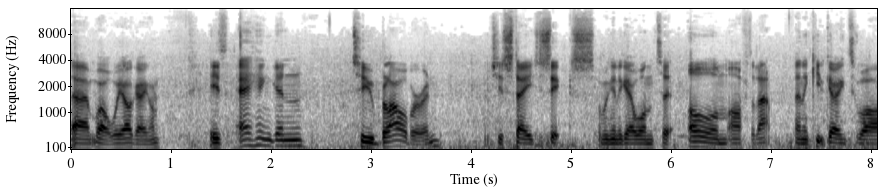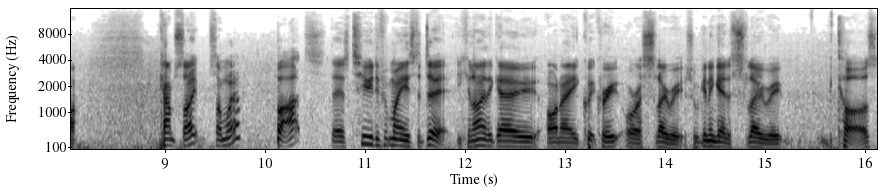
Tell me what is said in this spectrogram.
um, well, we are going on, is Ehingen to Blaubeuren, which is stage six, and we're going to go on to Ulm after that, and then keep going to our campsite somewhere, But there's two different ways to do it. You can either go on a quick route or a slow route. So we're going to go to slow route because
